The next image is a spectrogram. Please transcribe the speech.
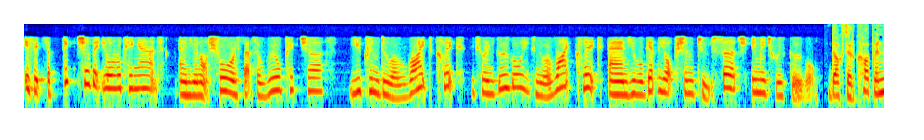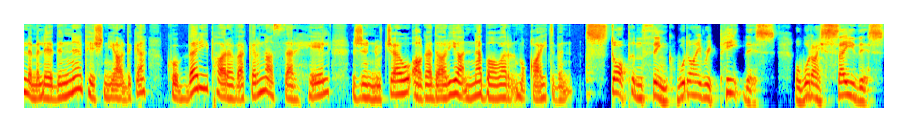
If it's a picture that you're looking at and you're not sure if that's a real picture, you can do a right click. If you're in Google, you can do a right click and you will get the option to search image with Google. Dr. Coppen lemeledin پیشنیاردکه که بری پاره وکرنا سر هیل جنوچه و آگاداریا نباور مقایت بن stop and think would I repeat this or would I say this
